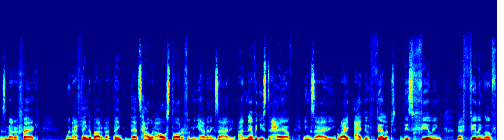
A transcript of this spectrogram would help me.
As a matter of fact, when I think about it, I think that's how it all started for me, having anxiety. I never used to have anxiety, right? I developed this feeling, that feeling of,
